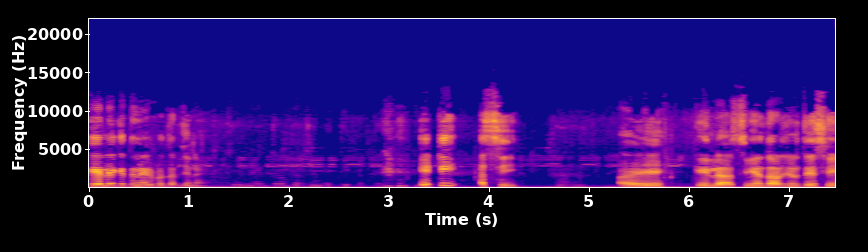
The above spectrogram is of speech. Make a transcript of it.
ਕੇਲੇ ਕਿਤਨੇ ਰੁਪਏ ਦਰਜਨ ਹੈ केले तो दर्जन इतनी पड़ते हैं 80 80 हाँ ਇਹ ਕੇਲਾ 80 ਦਰਜਨ ਤੇ ਸੇ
